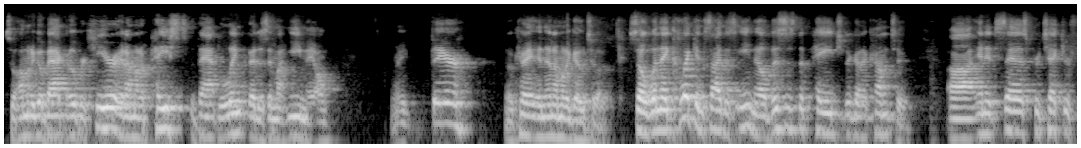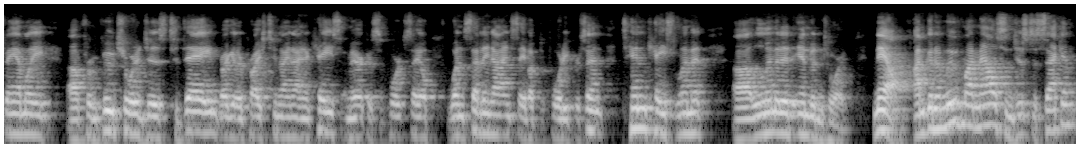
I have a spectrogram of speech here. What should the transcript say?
so I'm gonna go back over here and I'm gonna paste that link that is in my email right there. Okay, and then I'm gonna go to it. So when they click inside this email, this is the page they're gonna come to. Uh, and it says protect your family uh, from food shortages today. Regular price 299 a case. America support sale 179. Save up to 40%. 10 case limit. Uh, limited inventory. Now I'm going to move my mouse in just a second.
